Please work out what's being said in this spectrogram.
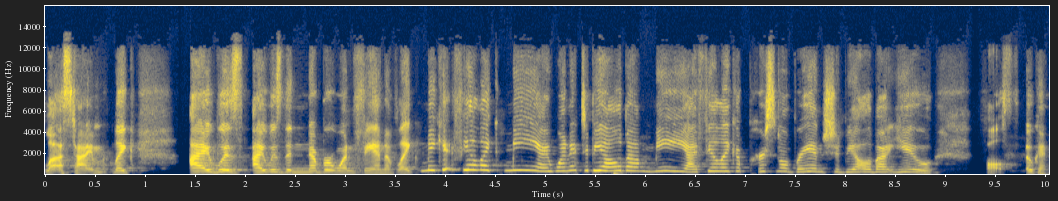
last time. Like I was I was the number one fan of like make it feel like me. I want it to be all about me. I feel like a personal brand should be all about you. False. Okay.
